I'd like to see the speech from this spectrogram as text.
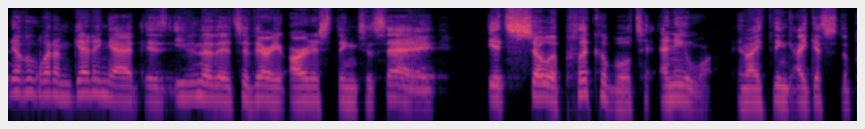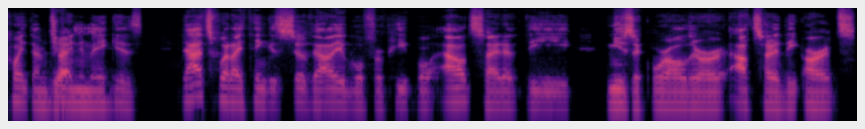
no. But what I'm getting at is even though it's a very artist thing to say, it's so applicable to anyone. And I think I guess the point I'm trying to make is that's what I think is so valuable for people outside of the music world or outside of the arts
